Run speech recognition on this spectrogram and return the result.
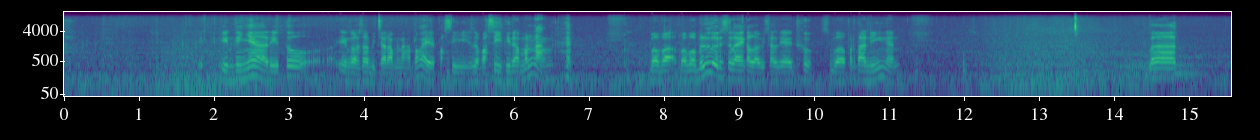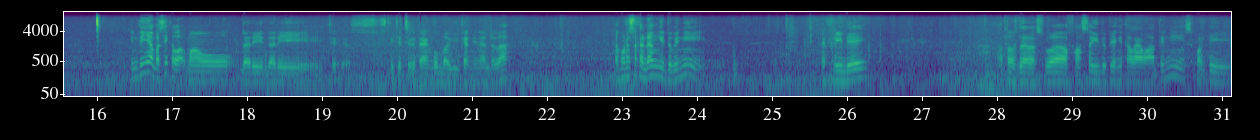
intinya hari itu ya nggak usah bicara menang atau ya pasti sudah pasti tidak menang. Babak babak belur istilahnya kalau misalnya itu sebuah pertandingan. But intinya pasti kalau mau dari dari sedikit cerita yang aku bagikan ini adalah aku rasa kadang hidup ini everyday atau dalam sebuah fase hidup yang kita lewati ini seperti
